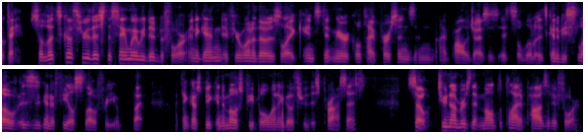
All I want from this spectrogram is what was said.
Okay, so let's go through this the same way we did before. And again, if you're one of those like instant miracle type persons, and I apologize, it's, a little, it's going to be slow. This is going to feel slow for you, but I think I'm speaking to most people when I go through this process. So two numbers that multiply to positive 4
